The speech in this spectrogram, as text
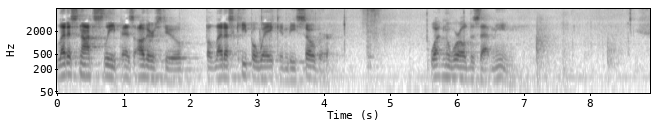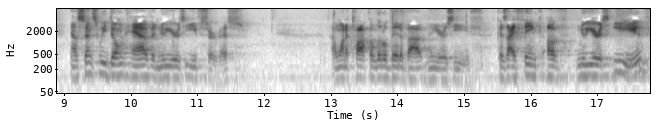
Let us not sleep as others do, but let us keep awake and be sober. What in the world does that mean? Now, since we don't have a New Year's Eve service, I want to talk a little bit about New Year's Eve because I think of New Year's Eve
